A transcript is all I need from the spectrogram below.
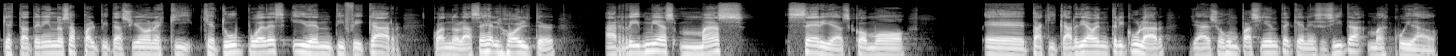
que está teniendo esas palpitaciones, que, que tú puedes identificar cuando le haces el holter, arritmias más serias como eh, taquicardia ventricular, ya eso es un paciente que necesita más cuidado.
